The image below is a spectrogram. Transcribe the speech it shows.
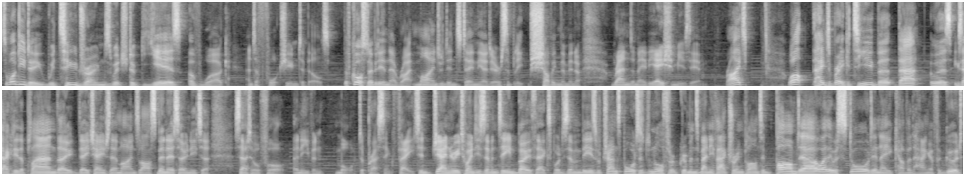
So what do you do with two drones which took years of work and a fortune to build? Of course, nobody in their right mind would entertain the idea of simply shoving them in a random aviation museum, right? Well, I hate to break it to you, but that was exactly the plan, though they changed their minds last minute, only to settle for an even more depressing fate. In January 2017, both X-47Bs were transported to Northrop Grumman's manufacturing plant in Palmdale, where they were stored in a covered hangar for good.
